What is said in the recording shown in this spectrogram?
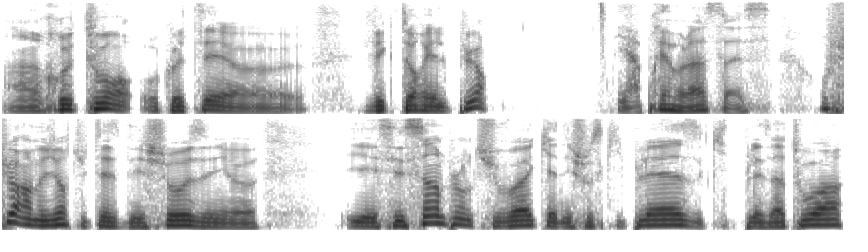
un retour au côté euh, vectoriel pur. Et après, voilà, ça, au fur et à mesure, tu testes des choses et, euh, et c'est simple, hein, tu vois qu'il y a des choses qui plaisent, qui te plaisent à toi.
